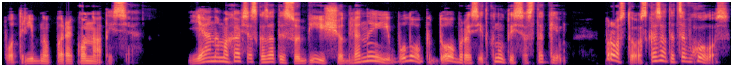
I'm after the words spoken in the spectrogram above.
потрібно переконатися. Я намагався сказати собі, що для неї було б добре зіткнутися з таким, просто сказати це вголос,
